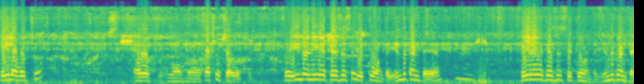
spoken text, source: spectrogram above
ఫెయిల్ అవ్వచ్చు. అవ్వచ్చు సక్సెస్ అవ్వచ్చు. ఫెయిల్ అయ్యే కేసెస్ ఎక్కువ ఉంటాయి. ఎందుకంటే ఫెయిల్ అయ్యే కేసెస్ ఎక్కువ ఉంటాయి. ఎందుకంటే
